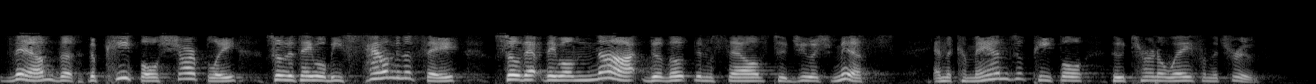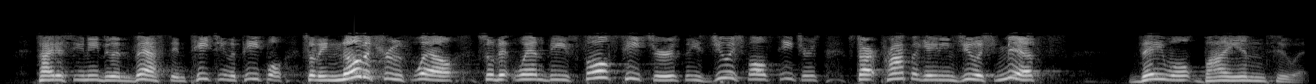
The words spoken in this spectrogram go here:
them, the, the people, sharply, so that they will be sound in the faith, so that they will not devote themselves to Jewish myths and the commands of people who turn away from the truth. Titus, you need to invest in teaching the people so they know the truth well, so that when these false teachers, these Jewish false teachers, start propagating Jewish myths, they won't buy into it.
